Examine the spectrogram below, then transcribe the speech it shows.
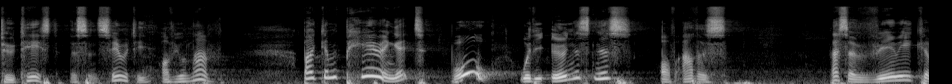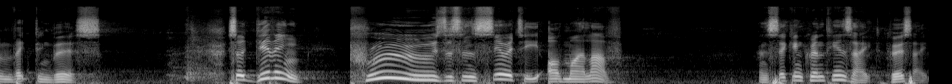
to test the sincerity of your love by comparing it whoa, with the earnestness of others. That's a very convicting verse. So, giving proves the sincerity of my love. And 2 Corinthians 8, verse 8,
